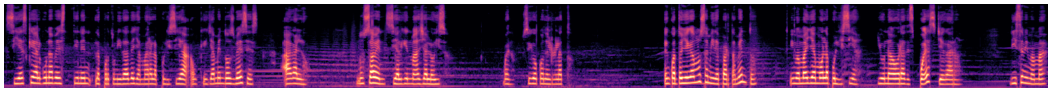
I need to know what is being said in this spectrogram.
si es que alguna vez tienen la oportunidad de llamar a la policía, aunque llamen dos veces, háganlo. No saben si alguien más ya lo hizo. Bueno, sigo con el relato. En cuanto llegamos a mi departamento, mi mamá llamó a la policía y una hora después llegaron. Dice mi mamá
